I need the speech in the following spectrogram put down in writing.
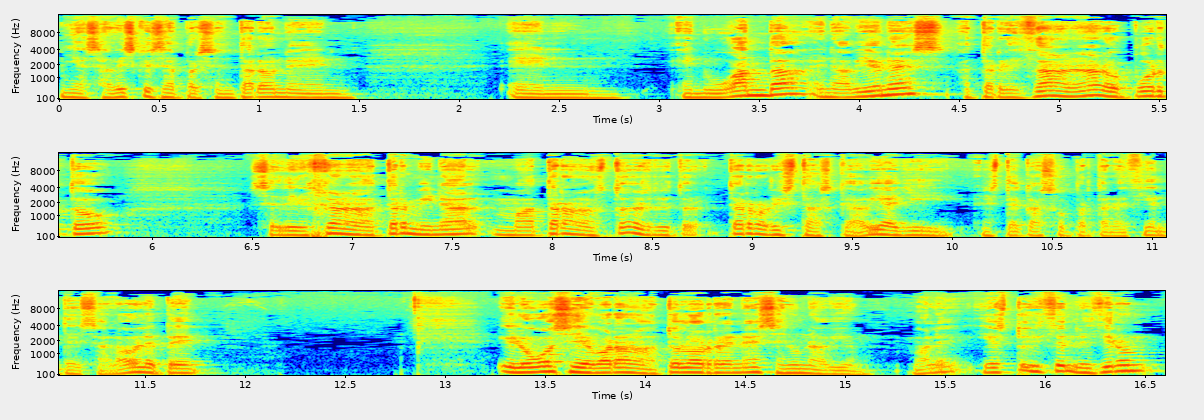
ya sabéis que se presentaron en, en, en Uganda, en aviones, aterrizaron en el aeropuerto, se dirigieron a la terminal, mataron a los terroristas que había allí, en este caso pertenecientes a la OLP, y luego se llevaron a todos los renes en un avión, ¿vale? Y esto lo hicieron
